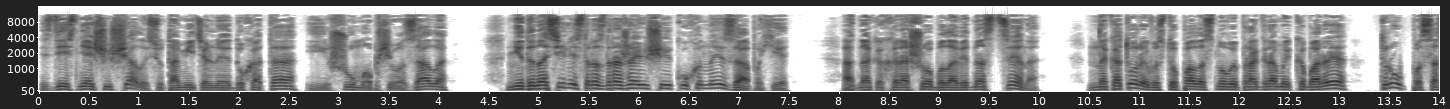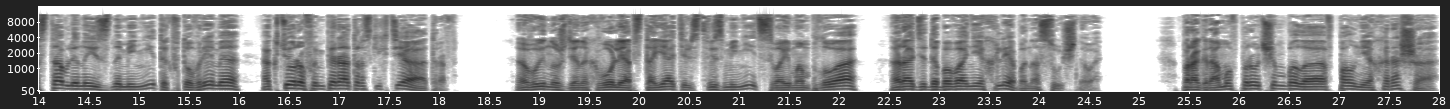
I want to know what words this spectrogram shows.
Здесь не ощущалась утомительная духота и шум общего зала, не доносились раздражающие кухонные запахи, однако хорошо была видна сцена, на которой выступала с новой программой кабаре труппа, составленная из знаменитых в то время актеров императорских театров, вынужденных волей обстоятельств изменить своим амплуа ради добывания хлеба насущного. Программа, впрочем, была вполне хороша,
